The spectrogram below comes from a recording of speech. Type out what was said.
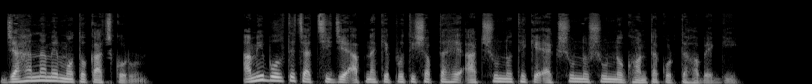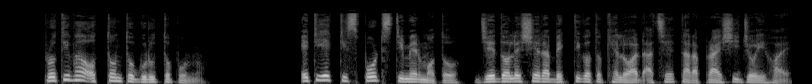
জাহান্নামের মতো কাজ করুন। আমি বলতে চাচ্ছি যে আপনাকে প্রতি সপ্তাহে আট শূন্য থেকে এক শূন্য শূন্য ঘণ্টা করতে হবে, গি। প্রতিভা অত্যন্ত গুরুত্বপূর্ণ। এটি একটি স্পোর্টস টিমের মতো, যে দলে সেরা ব্যক্তিগত খেলোয়াড় আছে, তারা প্রায়শই জয়ী হয়,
